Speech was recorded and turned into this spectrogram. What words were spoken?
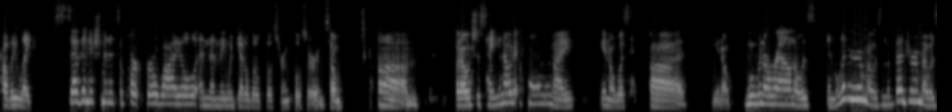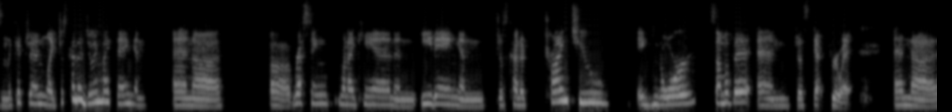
probably like seven ish minutes apart for a while, and then they would get a little closer and closer. And so, um, but I was just hanging out at home. I, you know, was, uh, you know, moving around. I was in the living room. I was in the bedroom. I was in the kitchen, like just kind of doing my thing and and uh, uh, resting when I can and eating and just kind of trying to ignore some of it and just get through it. And uh,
